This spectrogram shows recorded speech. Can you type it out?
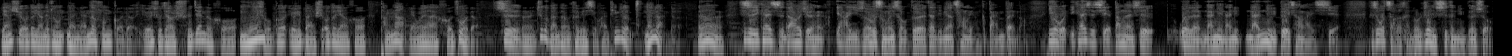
延续欧德阳的这种暖男的风格的，有一首叫《时间的河》，嗯这首歌有一版是欧德阳和唐娜两位来合作的，是，嗯，这个版本我特别喜欢，听着暖暖的。嗯，其实一开始大家会觉得很讶异，说为什么一首歌在里面要唱两个版本哦？因为我一开始写当然是为了男女男女男女对唱来写，可是我找了很多认识的女歌手。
